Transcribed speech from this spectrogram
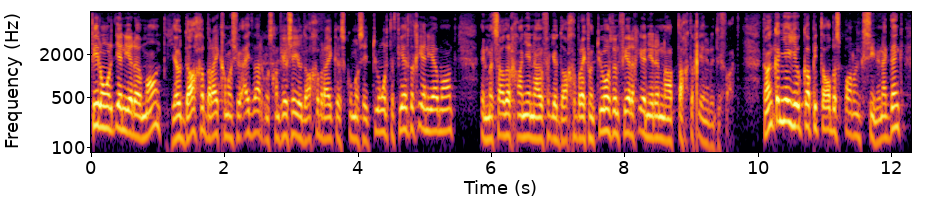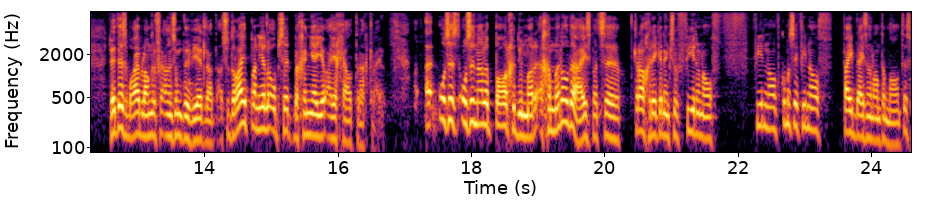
400 eenhede 'n maand. Jou daggebruik gaan ons vir jou uitwerk. Ons gaan vir jou sê jou daggebruik is kom ons sê 240 eenhede 'n maand en met Souder gaan jy nou vir jou daggebruik van 240 eenhede na 80 eenhede toe vat. Dan kan jy jou kapitaalbesparing sien en ek dink dit is baie belangrik vir ouens om te weet dat sodra jy panele opsit, begin jy jou eie geld terugkry. Uh, ons is ons het nou al 'n paar gedoen, maar 'n gemiddelde huis wat se kragrekening so 4.5 4.5 kom ons sê 4.5 5000 rand 'n maand is,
